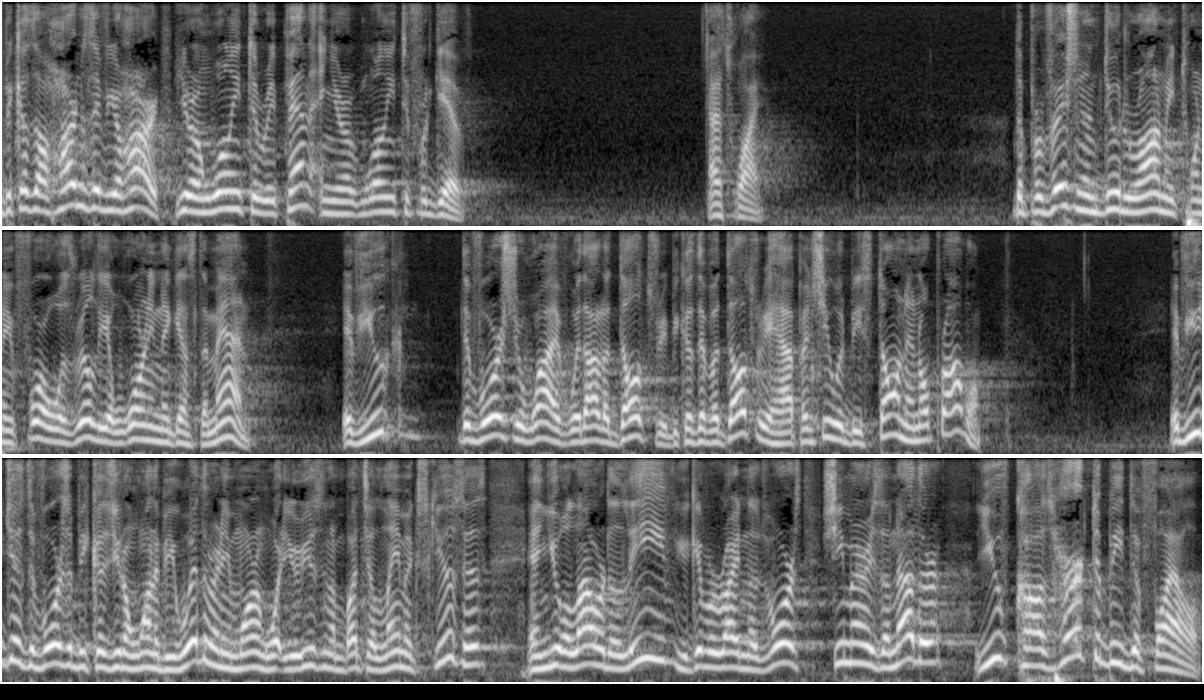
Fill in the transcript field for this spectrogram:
Because of the hardness of your heart, you're unwilling to repent and you're unwilling to forgive. That's why. The provision in Deuteronomy 24 was really a warning against the man. If you divorce your wife without adultery, because if adultery happened, she would be stoned and no problem. If you just divorce her because you don't want to be with her anymore and what you're using a bunch of lame excuses and you allow her to leave, you give her right in the divorce, she marries another, you've caused her to be defiled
